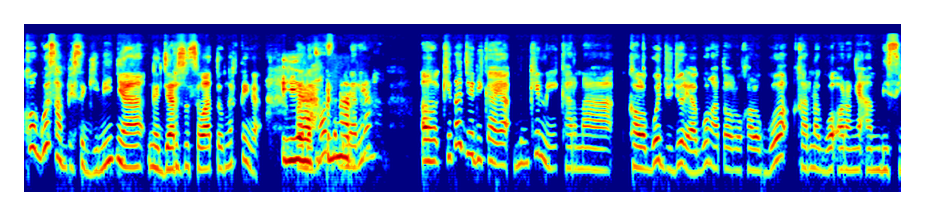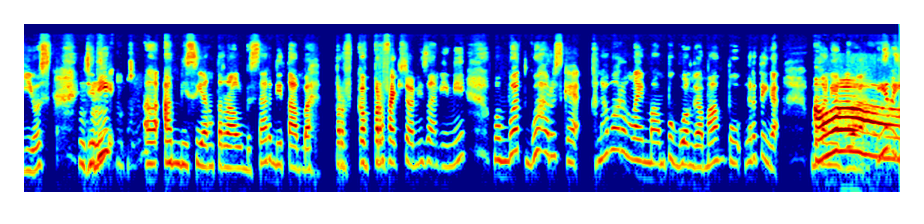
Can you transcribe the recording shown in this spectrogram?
kok gue sampai segininya ngejar sesuatu? Ngerti nggak? Iya Padahal benar. sebenarnya uh, kita jadi kayak mungkin nih karena kalau gue jujur ya gue nggak tahu lo kalau gue karena gue orangnya ambisius. Mm -hmm. jadi uh, ambisi yang terlalu besar ditambah per keperfeksionisan ini membuat gue harus kayak kenapa orang lain mampu gue nggak mampu? Ngerti nggak? Bukannya oh. gue iri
